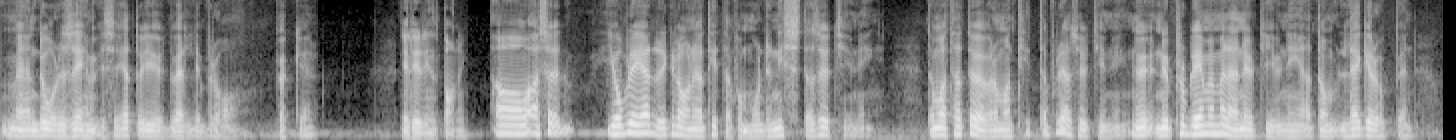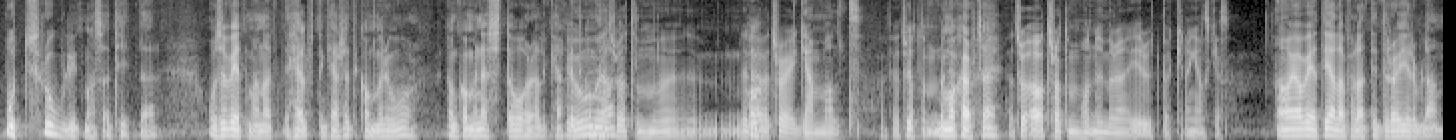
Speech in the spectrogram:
med en dåres envishet och ger ut väldigt bra böcker. Är det din spaning? Ja, alltså, jag blev jävligt glad när jag tittade på Modernistas utgivning. De har tagit över om man tittar på deras utgivning. Nu, nu problemet med den utgivningen är att de lägger upp en otroligt massa titlar. Och så vet man att hälften kanske inte kommer i år. De kommer nästa år eller kanske inte Jo, kommer men jag tror att de... eh, Det där tror jag är gammalt. Jag tror att de, De har skärpt sig. jag tror, jag tror att de har numera ger ut böckerna ganska... Ja, jag vet i alla fall att det dröjer ibland.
